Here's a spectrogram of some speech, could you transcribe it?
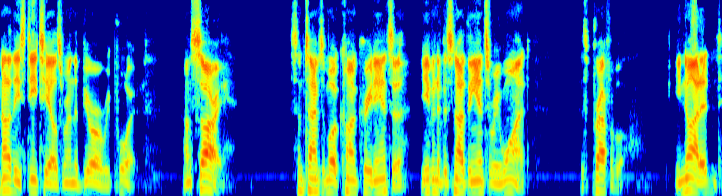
None of these details were in the Bureau report. I'm sorry. Sometimes a more concrete answer, even if it's not the answer we want, is preferable. He nodded,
